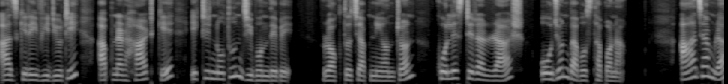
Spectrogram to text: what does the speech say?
আজকের এই ভিডিওটি আপনার হার্টকে একটি নতুন জীবন দেবে। রক্তচাপ নিয়ন্ত্রণ, কোলেস্টেরাল হ্রাস, ওজন ব্যবস্থাপনা। আজ আমরা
